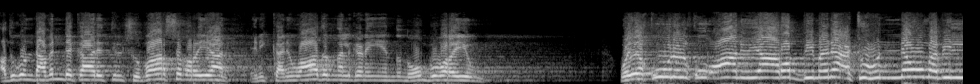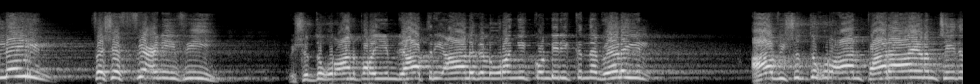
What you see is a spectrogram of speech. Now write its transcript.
അതുകൊണ്ട് അവന്റെ കാര്യത്തിൽ ശുപാർശ പറയാൻ എനിക്ക് അനുവാദം നൽകണേ എന്ന് നോമ്പ് പറയും. വിശുദ്ധ ഖുർആൻ പറയും രാത്രി ആളുകൾ ഉറങ്ങിക്കൊണ്ടിരിക്കുന്ന വേളയിൽ ആ വിശുദ്ധ ഖുർആൻ പാരായണം ചെയ്ത്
